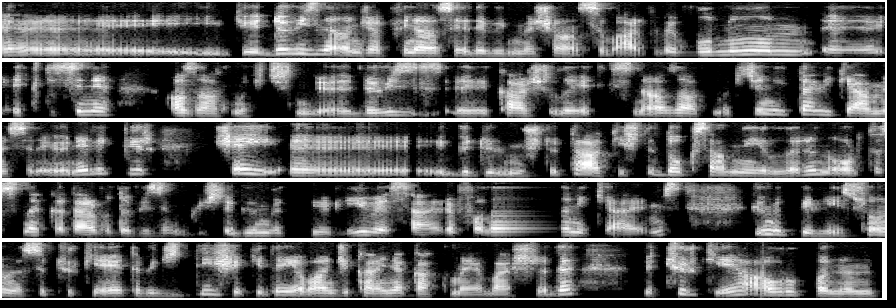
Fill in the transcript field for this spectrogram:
e, dövizle ancak finanse edebilme şansı vardı ve bunun e, etkisini azaltmak için, e, döviz e, karşılığı etkisini azaltmak için ithal ikamesine yönelik bir şey e, güdülmüştü. Ta ki işte 90'lı yılların ortasına kadar. Bu da bizim işte gümrük birliği vesaire falan hikayemiz. Gümrük birliği sonrası Türkiye'ye tabii ciddi şekilde yabancı kaynak akmaya başladı ve Türkiye Avrupa'nın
